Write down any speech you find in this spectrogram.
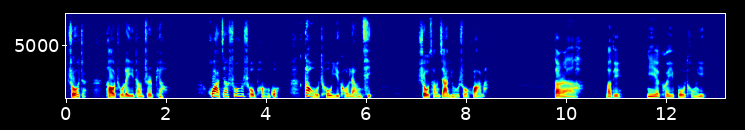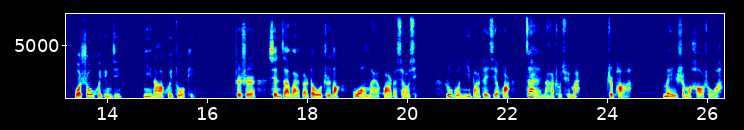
说着，掏出了一张支票。画家双手捧过，倒抽一口凉气。收藏家又说话了：“当然啊，老弟，你也可以不同意，我收回定金，你拿回作品。只是现在外边都知道我买画的消息，如果你把这些画再拿出去卖，只怕没什么好处啊。”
